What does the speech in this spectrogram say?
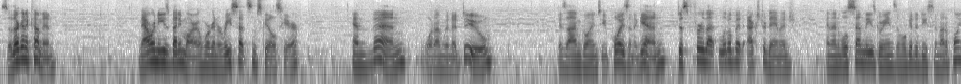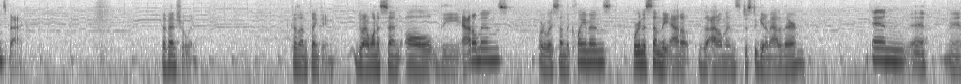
So they're gonna come in. Now we're gonna use Benimaru. We're gonna reset some skills here, and then what I'm gonna do is I'm going to poison again, just for that little bit extra damage, and then we'll send these greens and we'll get a decent amount of points back. Eventually. Because I'm thinking, do I want to send all the Adalmans, or do I send the Claymans? We're going to send the, Adel- the Adalmans just to get them out of there. And, eh, eh,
